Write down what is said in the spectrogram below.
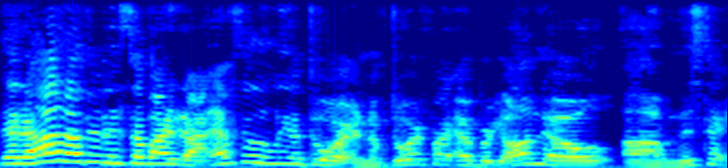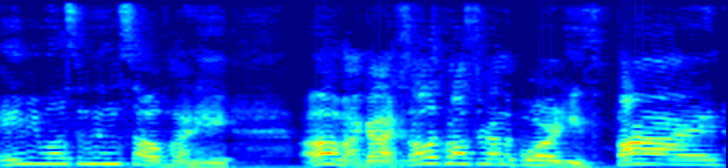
none other than somebody that I absolutely adore and adored forever. Y'all know um, Mr. Avery Wilson himself, honey. Oh my God, just all across around the board, he's fine.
